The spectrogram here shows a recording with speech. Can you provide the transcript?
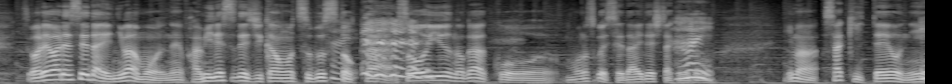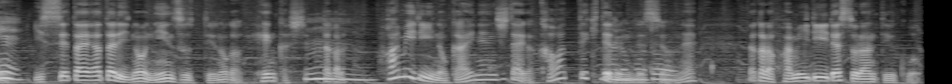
我々世代にはもうねファミレスで時間を潰すとか、そういうのがこうものすごい世代でしたけれども、はい今さっき言ったように、ええ。一世帯あたりの人数っていうのが変化してる。だからうんファミリーの概念自体が変わってきてるんですよね。だからファミリーレストランっていうこ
